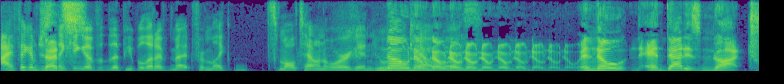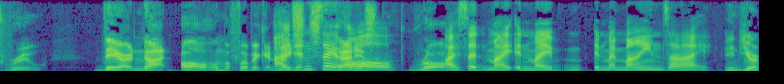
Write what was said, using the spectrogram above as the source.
I think I'm just That's- thinking of the people that I've met from like small town Oregon who No, are the no, no, no, cowboys. no, no, no, no, no, no, no. And no, and that is not true. They are not all homophobic and racist. I didn't say That is all. wrong. I said my in my in my mind's eye. And you're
